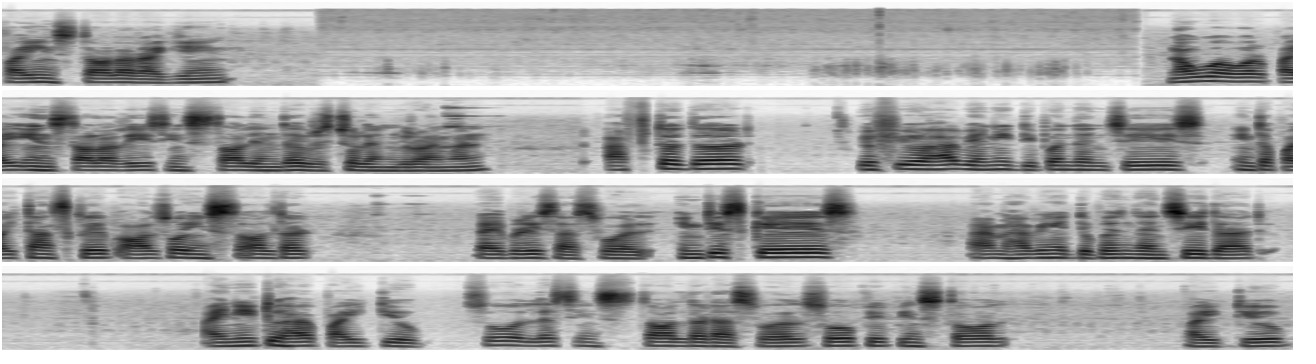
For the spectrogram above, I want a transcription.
PyInstaller again. Now our PyInstaller is installed in the virtual environment. After that if you have any dependencies in the python script also install that libraries as well. In this case i'm having a dependency that i need to have pytube so let's install that as well. So pip install pytube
